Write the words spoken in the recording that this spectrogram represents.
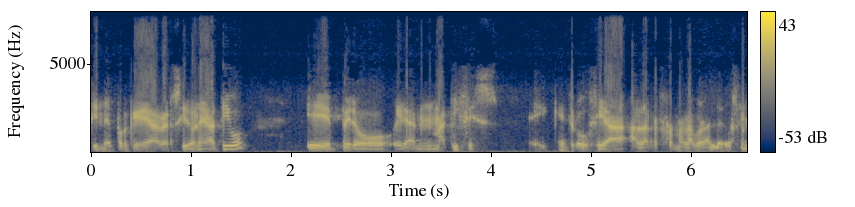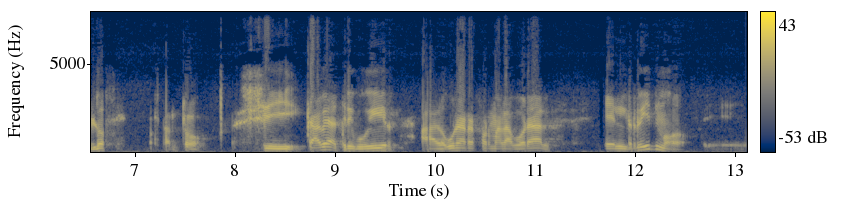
tiene por qué haber sido negativo, eh, pero eran matices eh, que introducía a la reforma laboral de 2012. Por tanto, si cabe atribuir a alguna reforma laboral el ritmo eh,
